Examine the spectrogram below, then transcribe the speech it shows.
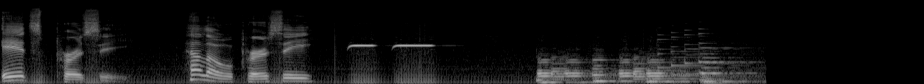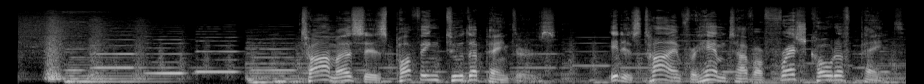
It's Percy. Hello, Percy. Thomas is puffing to the painters. It is time for him to have a fresh coat of paint.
